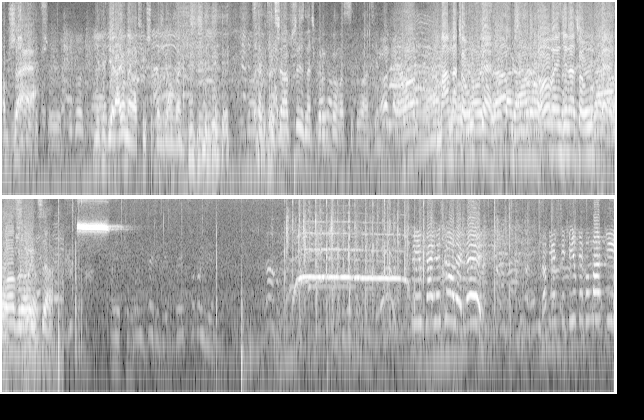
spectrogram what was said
Dobrze. Nie wybierają najłatwiejszych rozwiązań. To trzeba przyznać, korunkowa sytuacja. Mam na czołówkę. To będzie na czołówkę. Obrońca. Piłka i na środek, ej! Zabierzcie piłkę, chłopaki!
